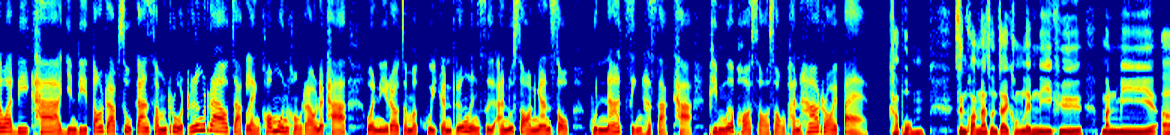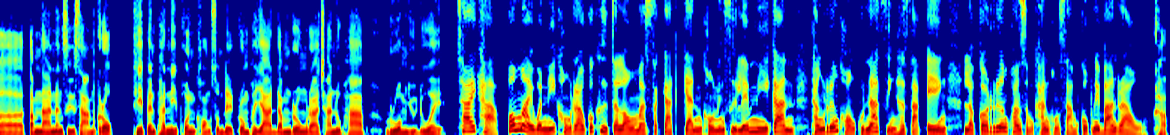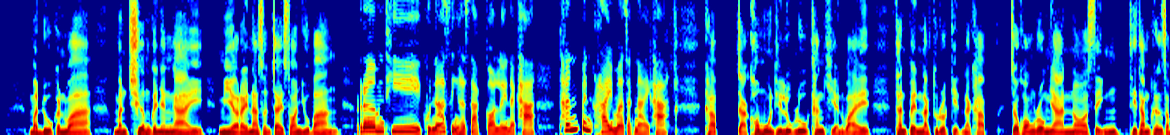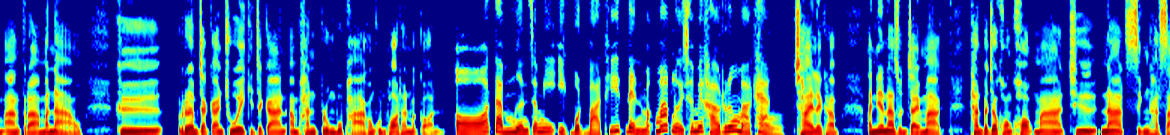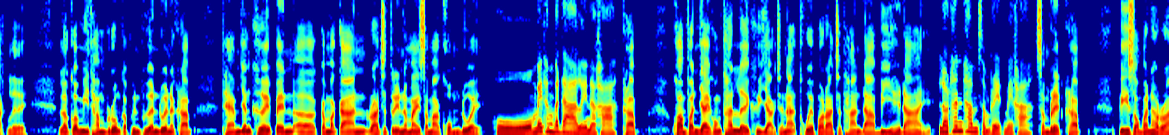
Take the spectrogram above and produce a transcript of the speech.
สวัสดีค่ะ ยินดีต้อนรับสู่การสำรวจเรื่องราวจากแหล่งข้อมูลของเรานะคะ วันนี้เราจะมาคุยกันเรื่องหนังสืออนุสรณ์งานศพ คุณนาฏสิงหศักดิ์ค่ะ พิมพ์เมื่อพศ 2508 ครับผม ซึ่งความน่าสนใจของเล่มนี้คือมันมีเอ่อตำนานหนังสือสามกรกที่เป็นพระนิพนธ์ของสมเด็จกรมพระยาดำรงราชานุภาพรวมอยู่ด้วย ใช่ค่ะ เป้าหมายวันนี้ของเราก็คือจะลองมาสกัดแก่นของหนังสือเล่มนี้กัน ทั้งเรื่องของคุณนาฏสิงหศักดิ์เอง แล้วก็เรื่องความสำคัญของสามก๊กในบ้านเรา ครับ มาดูกันว่ามันเชื่อมกันยังไง มีอะไรน่าสนใจซ่อนอยู่บ้าง เริ่มที่คุณนาฏสิงหศักดิ์ก่อนเลยนะคะ ท่านเป็นใครมาจากไหนคะครับ จากข้อมูลที่ลูกๆทั้งเขียนไว้ ท่านเป็นนักธุรกิจนะครับ เจ้าของโรงงานนอสิงห์ที่ทำเครื่องสำอางตรามะนาว คือ เริ่มจากการช่วยกิจการอำพันธ์ปรุงบุผาของคุณพ่อท่านมาก่อน อ๋อ แต่เหมือนจะมีอีกบทบาทที่เด่นมาก ๆ เลยใช่ไหมคะ เรื่องม้าแข่ง ใช่เลยครับ อันเนี้ยน่าสนใจมาก ท่านเป็นเจ้าของคอกม้าชื่อนาฏสิงหศักดิ์เลย แล้วก็มีทำร่วมกับเพื่อน ๆ ด้วยนะครับ แถมยังเคยเป็นเอ่อกรรมการราชตรีนามัยสมาคมด้วย โห ไม่ธรรมดาเลยนะคะ ครับ ความฝันใหญ่ของท่านเลยคืออยากชนะถ้วยพระราชทานดาร์บี้ให้ได้ แล้วท่านทำสำเร็จไหมคะ สำเร็จครับ ปี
